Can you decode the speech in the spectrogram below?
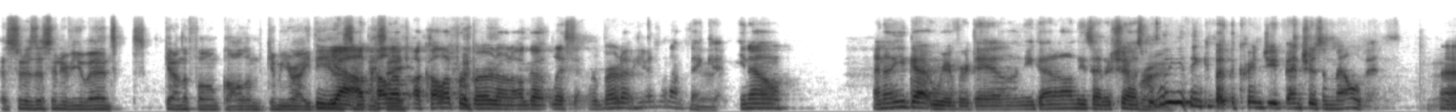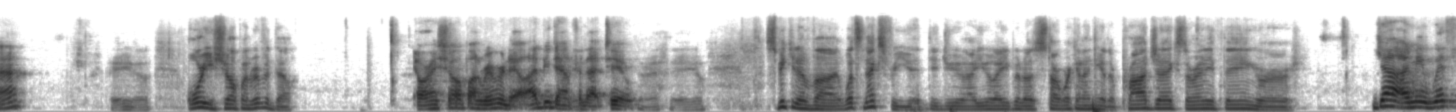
as soon as this interview ends, get on the phone, call them, give me your ideas. yeah, I'll call up. I'll call up Roberto and I'll go. Listen, Roberto. Here's what I'm thinking. You know, I know you got Riverdale and you got all these other shows, but what do you think about the cringy adventures of Melvin? Huh? There you go. Or you show up on Riverdale. Or I show up on Riverdale. I'd be down for that too. Right, There you go. Speaking of uh, what's next for you? Did you are you able to start working on any other projects or anything? Or Yeah, I mean, with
